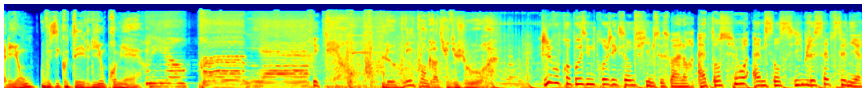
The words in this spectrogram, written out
À Lyon, vous écoutez Lyon Première. Le bon plan gratuit du jour. Je vous propose une projection de film ce soir. Alors attention, âme sensible, s'abstenir.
